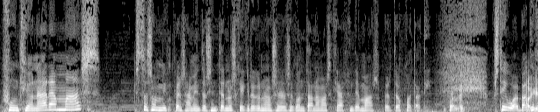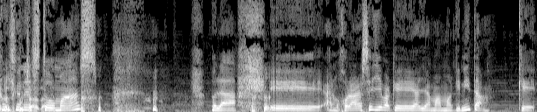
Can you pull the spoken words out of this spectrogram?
funcionara más, estos son mis pensamientos internos que creo que no se los he contado nada más que a la gente más, pero te lo cuento a ti. Vale. Hostia, igual para que funcione esto más. Hola. Eh, a lo mejor ahora se lleva que haya más maquinita que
